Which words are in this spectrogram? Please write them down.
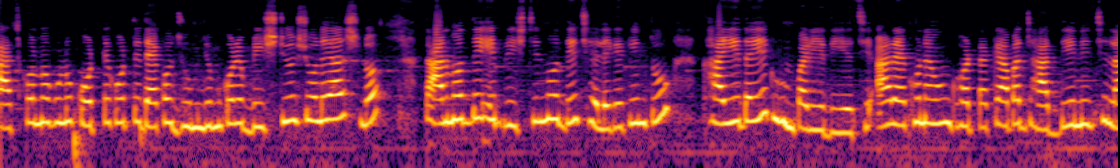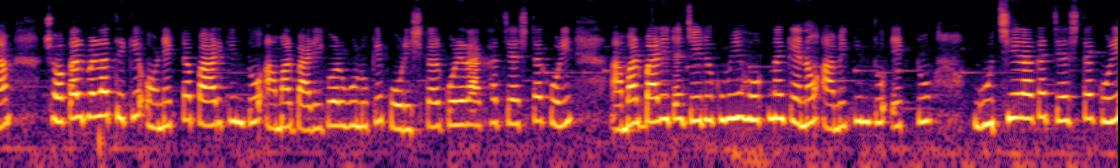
কাজকর্মগুলো করতে করতে দেখো ঝুমঝুম করে বৃষ্টিও চলে আসলো। তার মধ্যে এই বৃষ্টির মধ্যে ছেলেকে কিন্তু খাইয়ে দাইয়ে ঘুম পাড়িয়ে দিয়েছি। আর এখন এমন ঘরটাকে আবার ঝাড় দিয়ে নিচ্ছিলাম সকালবেলা থেকে অনেকটা পার কিন্তু আমার বাড়িঘরগুলোকে পরিষ্কার করে রাখার চেষ্টা করি। আমার বাড়িটা যেরকমই হোক না কেন, আমি কিন্তু একটু গুছিয়ে রাখার চেষ্টা করি।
